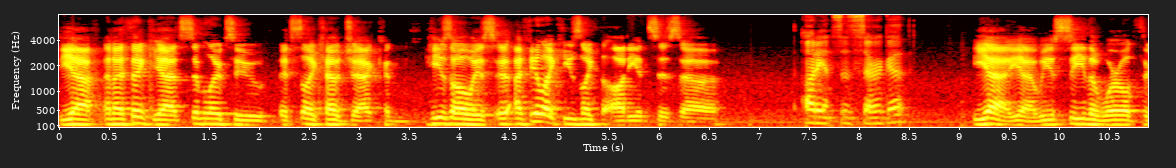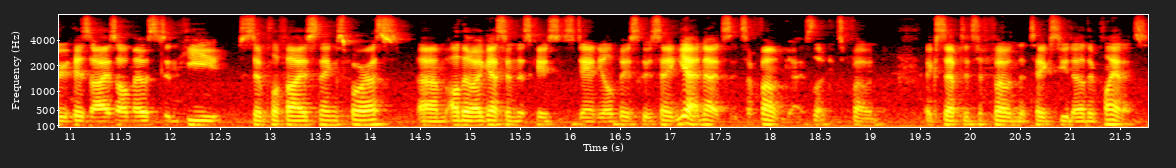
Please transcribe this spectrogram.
Yeah, and I think yeah, it's similar to it's like how Jack can he's always I feel like he's like the audience's uh Audience's surrogate. yeah, yeah, we see the world through his eyes almost and he simplifies things for us. Um, although I guess in this case it's Daniel basically saying, "Yeah, no, it's it's a phone, guys. Look, it's a phone, except it's a phone that takes you to other planets."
